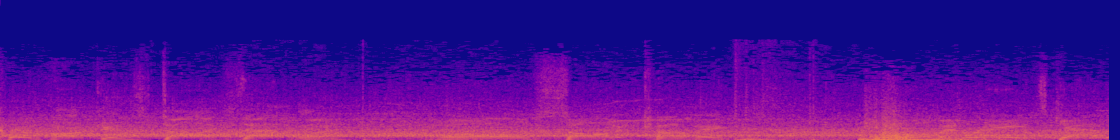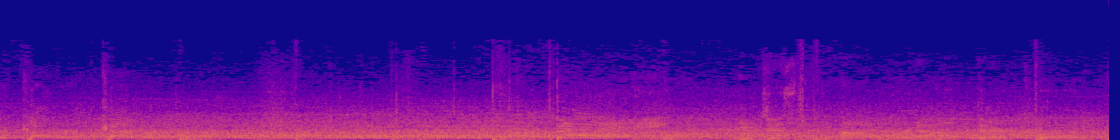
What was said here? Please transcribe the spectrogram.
Kurt Hawkins dodged that one. Oh, saw it coming. Roman Reigns gather, Just out there, Cole.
